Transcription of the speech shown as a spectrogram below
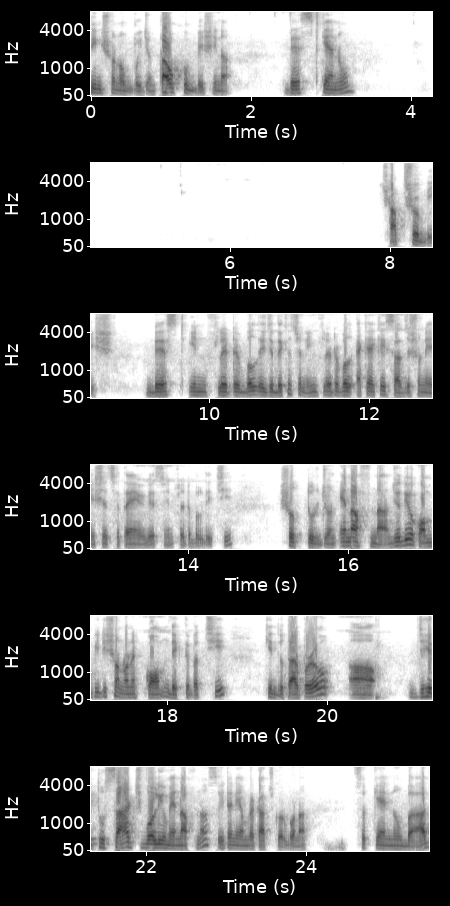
তিনশো নব্বই জন, তাও খুব বেশি না। বেস্ট কেন? সাতশো বিশ। বেস্ট ইনফ্লেটেবল এই যে দেখেছেন ইনফ্লেটেবল একা একাই সাজেশনে এসেছে, তাই আমি বেস্ট ইনফ্লেটেবল দিচ্ছি। সত্তর জন এনাফ না। যদিও কম্পিটিশন অনেক কম দেখতে পাচ্ছি, কিন্তু তারপরেও যেহেতু সার্চ ভলিউম এনাফ না সো এটা নিয়ে আমরা কাজ করব না। সো কেন বাদ?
